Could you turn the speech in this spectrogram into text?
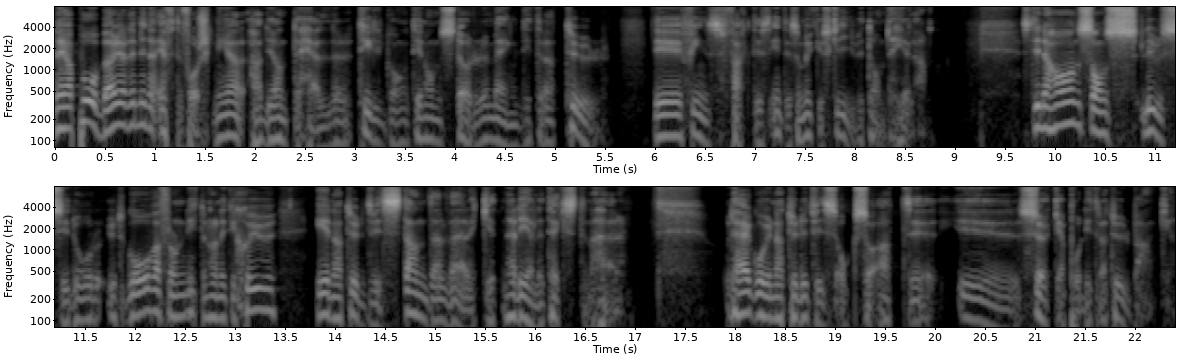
När jag påbörjade mina efterforskningar hade jag inte heller tillgång till någon större mängd litteratur. Det finns faktiskt inte så mycket skrivet om det hela. Stina Hanssons Lucidor-utgåva från 1997 är naturligtvis standardverket när det gäller texterna här. Och det här går ju naturligtvis också att eh, eh söka på Litteraturbanken.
